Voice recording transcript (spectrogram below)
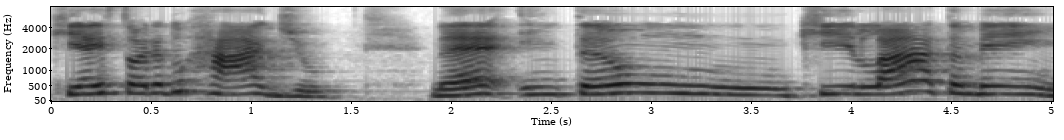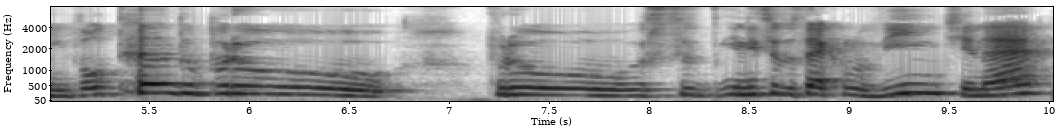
que é a história do rádio. Né? Então, que lá também, voltando para o início do século XX, né?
